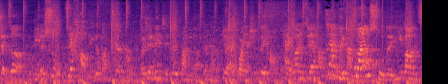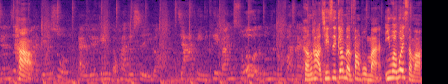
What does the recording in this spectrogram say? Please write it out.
整个别墅最好的一个房间了，而且面积最宽的，对吧？对采光也是最好的。采光是最好的，这样你专属的衣帽间，这好买别墅感觉给你的话就是一个家庭，你可以把你所有的东西都放在很好，其实根本放不满，因为为什么？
